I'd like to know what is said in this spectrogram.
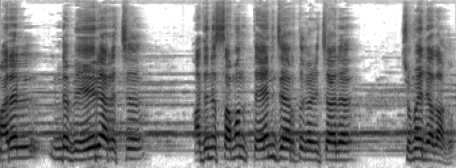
മരലിന്റെ വേരരച്ച് അതിന് സമം തേൻ ചേർത്ത് കഴിച്ചാൽ ചുമയില്ലാതാകും.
